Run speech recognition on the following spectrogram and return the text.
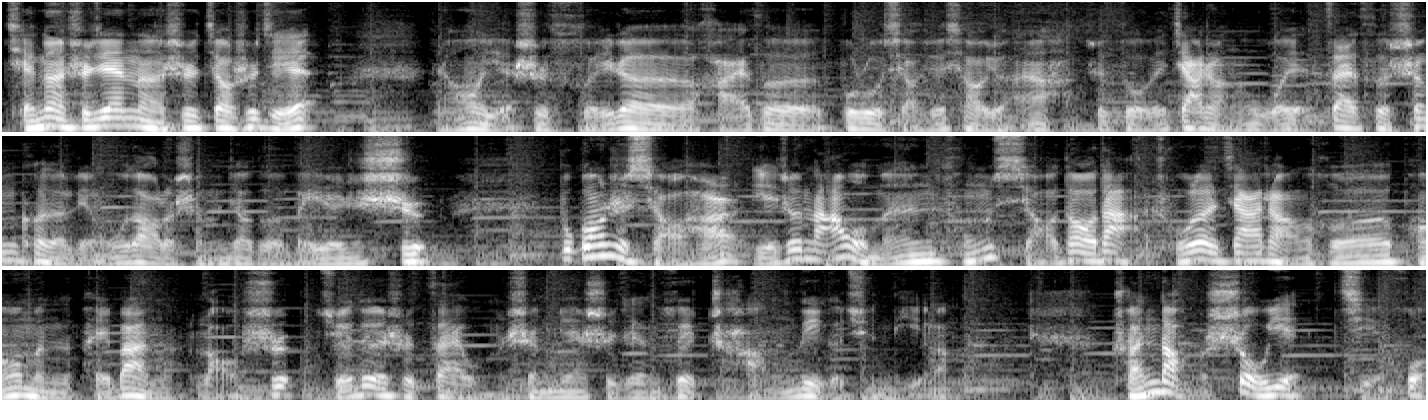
前段时间呢是教师节，也是随着孩子步入小学校园啊，这作为家长的我也再次深刻的领悟到了什么叫做为人师。不光是小孩，也就拿我们从小到大，除了家长和朋友们的陪伴呢，老师绝对是在我们身边时间最长的一个群体了。传道授业解惑，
